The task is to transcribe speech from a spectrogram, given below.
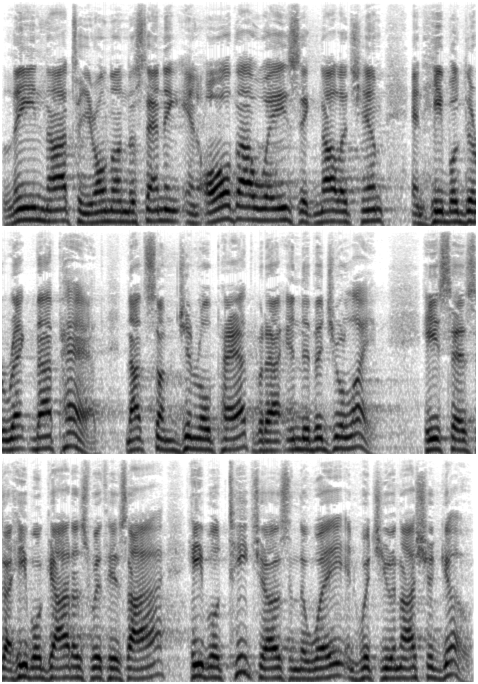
Lean not to your own understanding. In all thy ways acknowledge Him, and He will direct thy path. Not some general path, but our individual life. He says uh, He will guide us with His eye. He will teach us in the way in which you and I should go.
